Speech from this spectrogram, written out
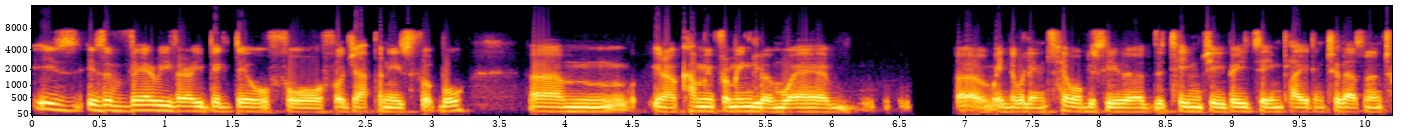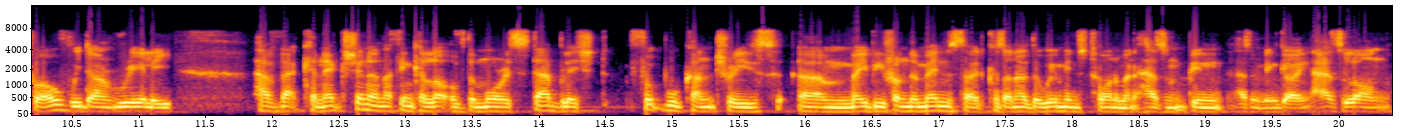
is is a very very big deal for for Japanese football. Um, you know, coming from England, where uh, in the Williams Hill, obviously the the Team GB team played in 2012. We don't really have that connection, and I think a lot of the more established football countries, um, maybe from the men's side, because I know the women's tournament hasn't been hasn't been going as long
